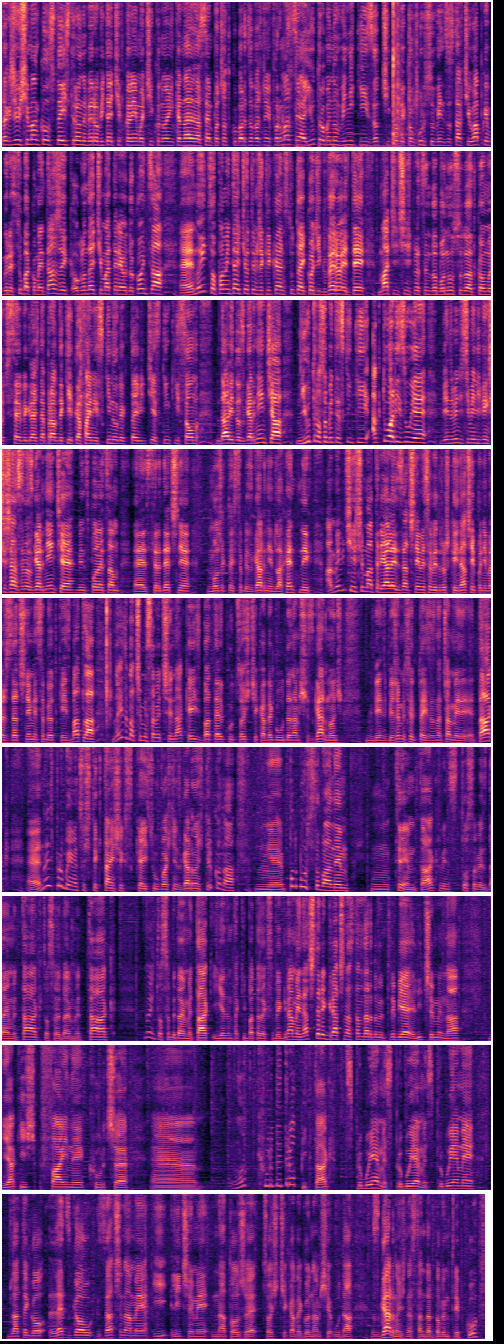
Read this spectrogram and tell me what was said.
Także siemanko, z tej strony Wero, witajcie w kolejnym odcinku na moim kanale. Na samym początku bardzo ważna informacja, jutro będą wyniki z odcinkowych konkursów, więc zostawcie łapkę w górę, suba, komentarzyk, oglądajcie materiał do końca. E, no i co, pamiętajcie o tym, że klikając tutaj kodzik VeroET macie 10% do bonusu, dodatkowo możecie sobie wygrać naprawdę kilka fajnych skinów, jak tutaj widzicie, skinki są dalej do zgarnięcia. Jutro sobie te skinki aktualizuję, więc będziecie mieli większe szanse na zgarnięcie, więc polecam e, serdecznie, może ktoś sobie zgarnie dla chętnych, a my w dzisiejszym materiale zaczniemy sobie troszkę inaczej, ponieważ zaczniemy sobie od Case Battle'a, no i zobaczymy sobie, czy na Case Battle'ku coś ciekawego uda nam się zgarnąć, więc bierzemy sobie tutaj, zaznaczamy e, tak, e, no i spróbujemy coś z tych tańszych case'ów właśnie zgarnąć, tylko na mm, podboostowanym mm, tym, tak, więc to sobie zdajemy tak, to sobie dajmy tak, no i to sobie dajmy tak i jeden taki batelek sobie gramy. Na czterech graczy na standardowym trybie liczymy na jakiś fajny, kurcze, e, no kurde dropik, tak? Spróbujemy, spróbujemy, spróbujemy, dlatego let's go, zaczynamy i liczymy na to, że coś ciekawego nam się uda zgarnąć na standardowym trybku.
